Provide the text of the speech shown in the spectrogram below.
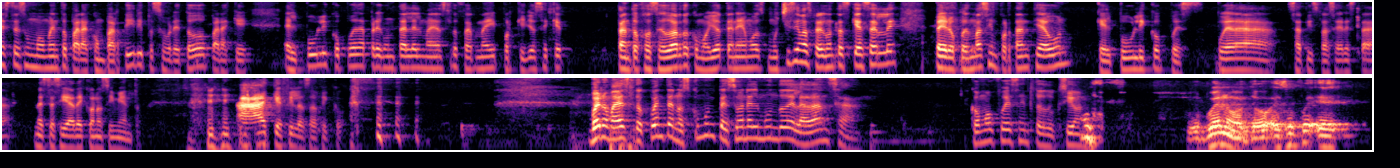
este es un momento para compartir y pues sobre todo para que el público pueda preguntarle al maestro Fernay, porque yo sé que tanto José Eduardo como yo tenemos muchísimas preguntas que hacerle, pero pues más importante aún, que el público pues pueda satisfacer esta necesidad de conocimiento. Ah, qué filosófico. bueno, maestro, cuéntenos, ¿cómo empezó en el mundo de la danza? ¿Cómo fue esa introducción? Bueno, yo, eso fue, eh,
